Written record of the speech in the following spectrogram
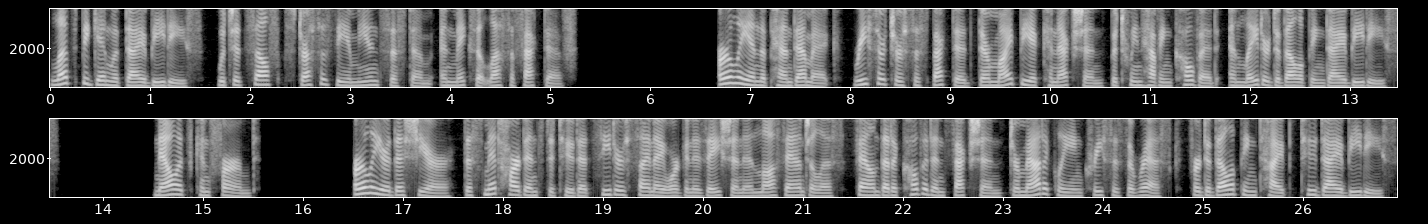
Let's begin with diabetes, which itself stresses the immune system and makes it less effective. Early in the pandemic, researchers suspected there might be a connection between having COVID and later developing diabetes. Now it's confirmed. Earlier this year, the Smidt Heart Institute at Cedars Sinai Organization in Los Angeles found that a COVID infection dramatically increases the risk for developing type 2 diabetes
